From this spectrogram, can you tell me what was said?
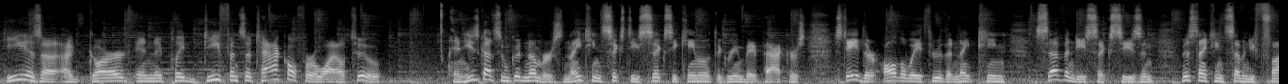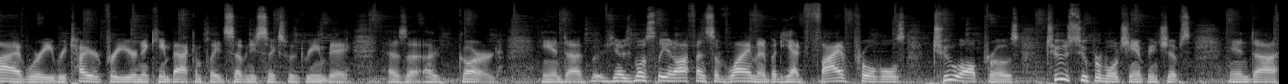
He is a, a guard, and they played defensive tackle for a while too. And he's got some good numbers. 1966, he came in with the Green Bay Packers, stayed there all the way through the 1976 season. Missed 1975, where he retired for a year and then came back and played 76 with Green Bay as a, a guard. And uh, you know, he's mostly an offensive lineman, but he had five Pro Bowls, two All Pros, two Super Bowl championships, and uh,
